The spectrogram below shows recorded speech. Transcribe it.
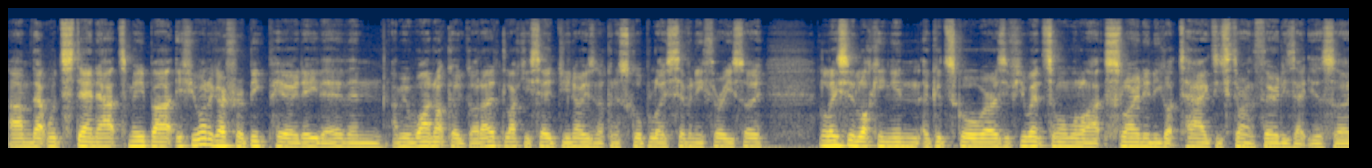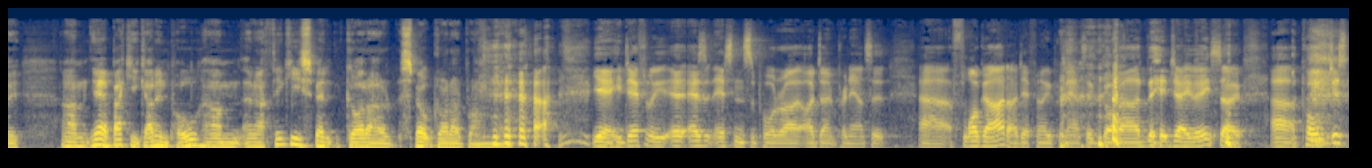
um, that would stand out to me. But if you want to go for a big POD there, then I mean, why not go Goddard? Like you said, you know he's not going to score below 73, so at least you're locking in a good score. Whereas if you went someone more like Sloan and he got tagged, he's throwing 30s at you. So, um, yeah, back your gut in, Paul. Um, and I think he spent Goddard, spelt Goddard wrong. there. yeah, he definitely, as an Essendon supporter, I, I don't pronounce it uh, Floggard. I definitely pronounce it Goddard there, JV. So, uh, Paul, just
